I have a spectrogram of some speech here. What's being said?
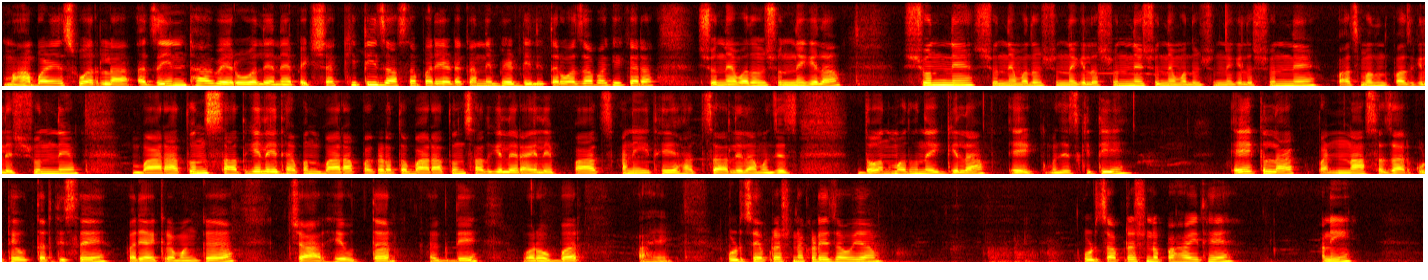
महाबळेश्वरला अजिंठा वेरूळ येण्यापेक्षा किती जास्त पर्यटकांनी भेट दिली तर वजाबाकी करा. शून्यामधून शून्य गेला. शून्य शून्यमधून शून्य गेलं शून्य शून्यमधून शून्य गेलं शून्य पाचमधून पाच गेले शून्य बारातून सात गेले इथे. आपण बारा पकडतो बारातून सात गेले राहिले पाच आणि इथे हात चाललेला म्हणजेच दोनमधून एक गेला एक. म्हणजेच किती? एक लाख पन्नास हजार. कुठे उत्तर दिसते पर्याय क्रमांक चार. हे उत्तर अगदी बरोबर आहे. पुढच्या प्रश्नाकडे जाऊया. पुढचा प्रश्न पहा इथे. आणि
